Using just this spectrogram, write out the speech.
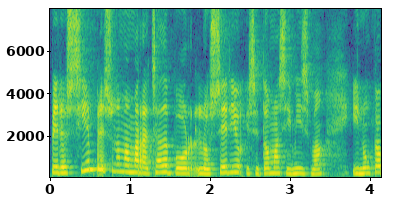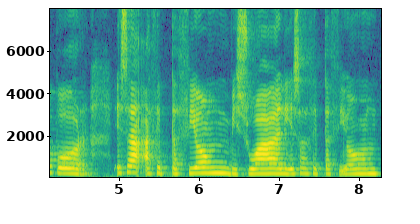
pero siempre es una mamarrachada por lo serio que se toma a sí misma y nunca por esa aceptación visual y esa aceptación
